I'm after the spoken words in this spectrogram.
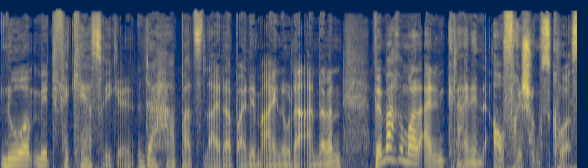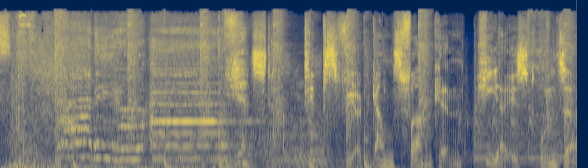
Nur mit Verkehrsregeln. Da hapert's leider bei dem einen oder anderen. Wir machen mal einen kleinen Auffrischungskurs. Radio F. Jetzt Tipps für ganz Franken. Hier ist unser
